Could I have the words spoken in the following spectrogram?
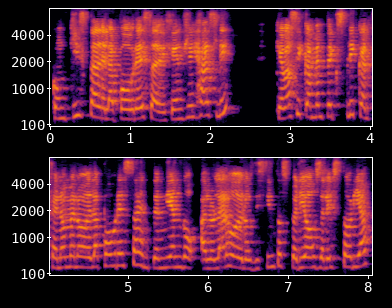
conquista de la pobreza de Henry Hazlitt que básicamente explica el fenómeno de la pobreza, entendiendo a lo largo de los distintos periodos de la historia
